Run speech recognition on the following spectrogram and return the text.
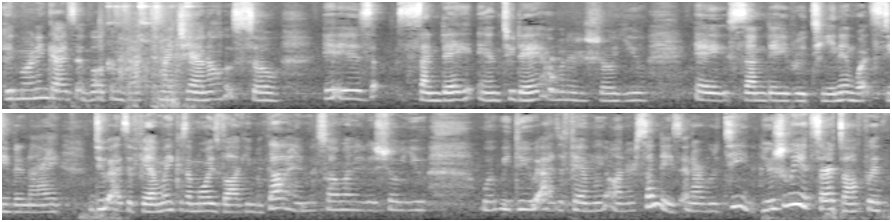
Good morning guys and welcome back to my channel. So it is Sunday and today I wanted to show you a Sunday routine and what Steven and I do as a family because I'm always vlogging without him. So I wanted to show you what we do as a family on our Sundays and our routine. Usually it starts off with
